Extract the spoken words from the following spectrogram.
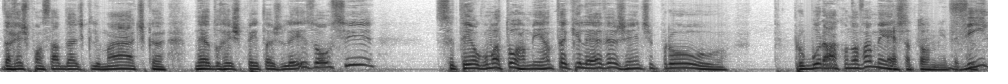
da responsabilidade climática, né, do respeito às leis, ou se, se tem alguma tormenta que leve a gente para o pro buraco novamente. Essa tormenta que 26,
